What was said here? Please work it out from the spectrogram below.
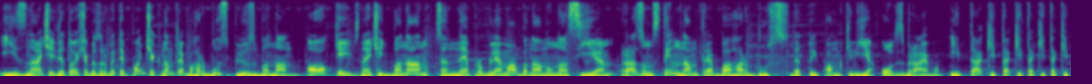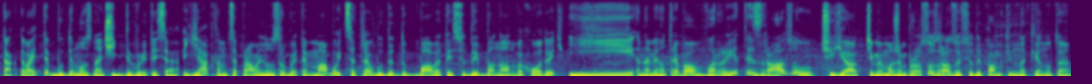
І значить, для того, щоб зробити пончик, нам треба гарбуз плюс банан. Окей, значить, банан це не проблема. Банан у нас є. Разом з тим нам треба гарбуз. Де той памкін є? От, збираємо. І так, і так, і так, і так, і так. Давайте будемо, значить, дивитися, як нам це правильно зробити. Мабуть, це треба буде додати сюди банан, виходить. І нам його треба варити зразу. Чи як? Чи ми можемо просто зразу сюди памкін накинути? Е,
